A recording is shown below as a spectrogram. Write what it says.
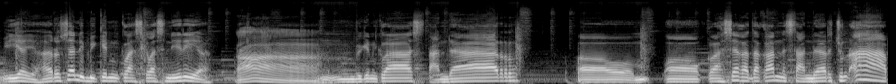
Iya ya, harusnya dibikin kelas-kelas sendiri ya. ah bikin kelas standar. eh, eh, kelasnya katakan standar tune up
